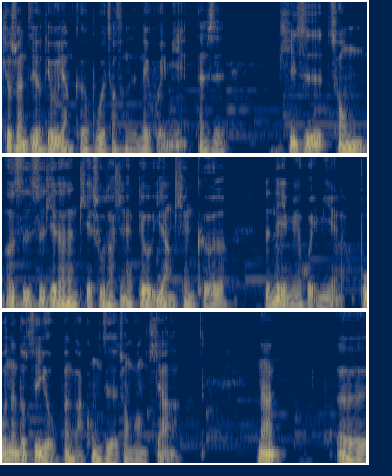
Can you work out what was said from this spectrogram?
就算只有丢一两颗，不会造成人类毁灭，但是其实从二次世界大战结束到现在，丢一两千颗了。人类也没毁灭了，不过那都是有办法控制的状况下了。那呃，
